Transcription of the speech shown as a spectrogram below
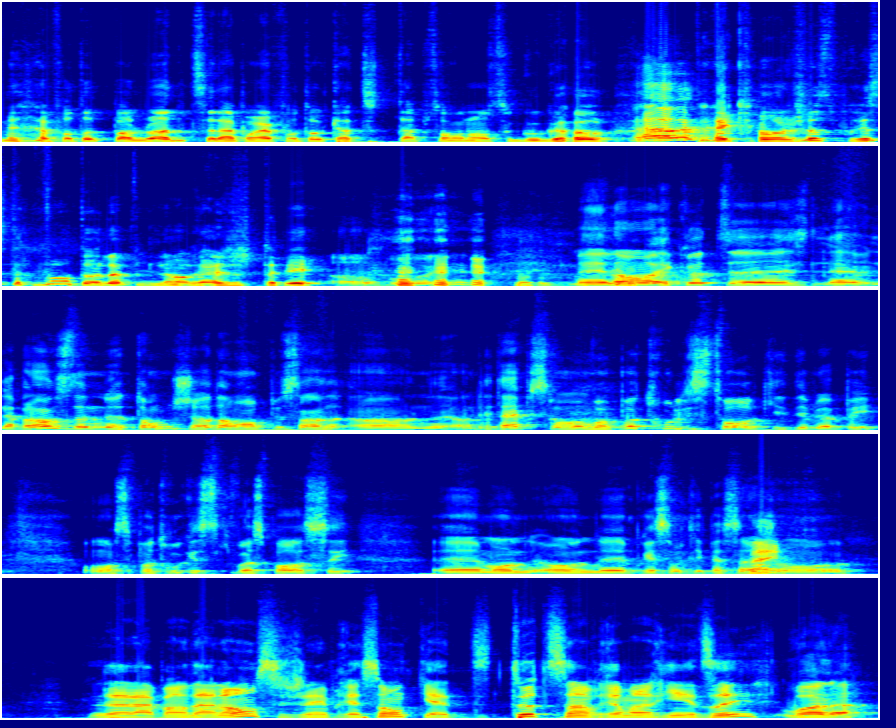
Mais la photo de Paul Rudd, c'est la première photo quand tu tapes son nom sur Google. Ah ouais? Fait qu'ils ont juste pris cette photo-là puis ils l'ont rajoutée. Oh boy. Mais non, écoute, euh, la, la balance donne le ton. J'ai hâte d'avoir plus en, en, en détail parce qu'on voit pas trop l'histoire qui est développée. On sait pas trop qu'est-ce qui va se passer. Euh, mais on, on a l'impression que les personnages Ben. ont. La, la bande-annonce, j'ai l'impression qu'elle dit tout sans vraiment rien dire. Voilà.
